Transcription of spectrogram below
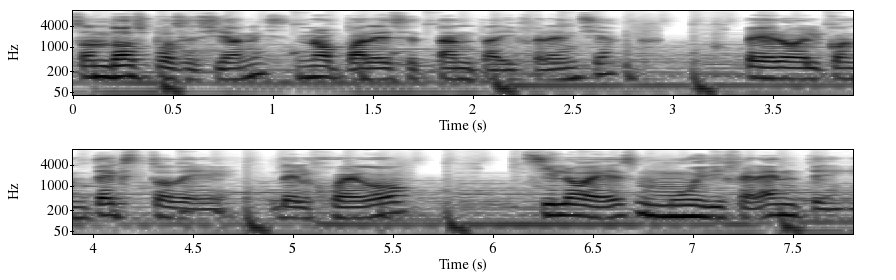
son dos posesiones, no parece tanta diferencia, pero el contexto de, del juego sí lo es muy diferente.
